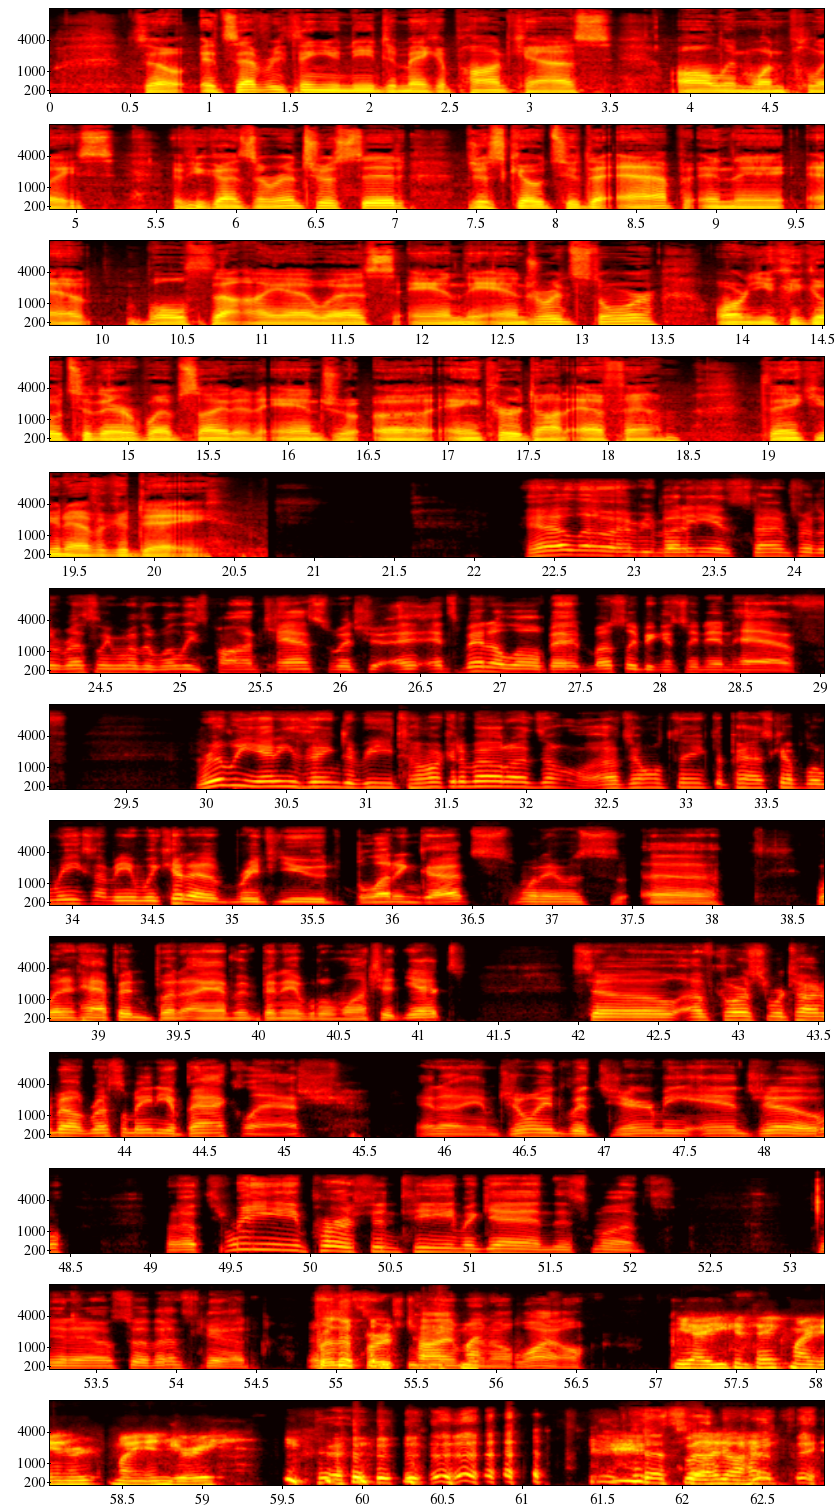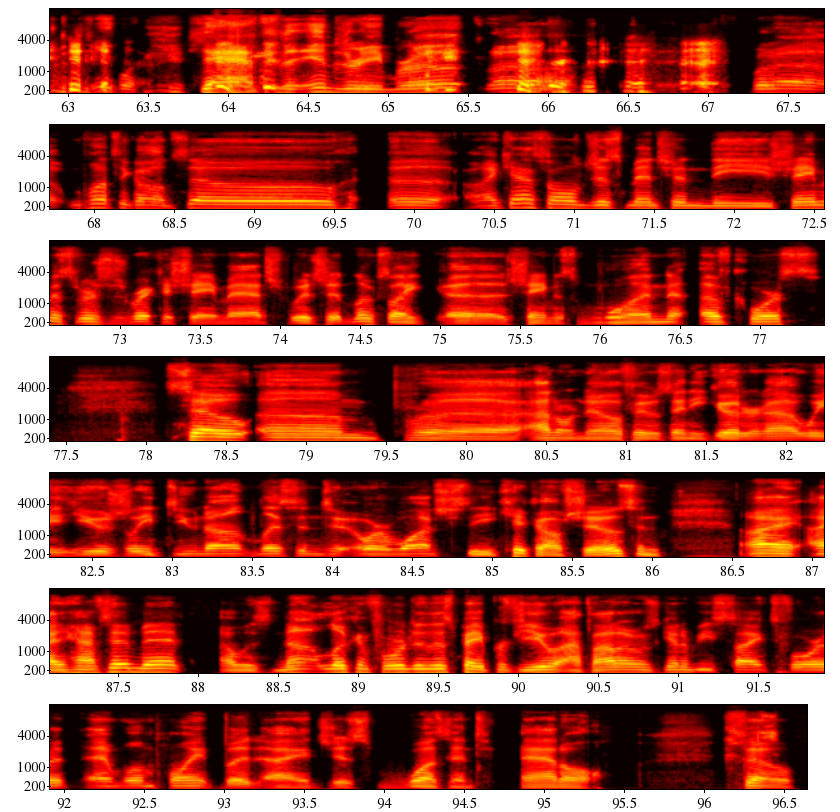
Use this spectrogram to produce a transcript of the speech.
So it's everything you need to make a podcast all in one place. If you guys are interested, just go to the app in the app, both the iOS and the Android store, or you could go to their website at andro- uh, anchor.fm. Thank you and have a good day. Hello, everybody. It's time for the Wrestling with the Willies podcast, which uh, it's been a little bit, mostly because we didn't have really anything to be talking about. I don't. I don't think the past couple of weeks. I mean, we could have reviewed Blood and Guts when it was uh when it happened, but I haven't been able to watch it yet. So, of course, we're talking about WrestleMania Backlash, and I am joined with Jeremy and Joe, a three-person team again this month. You know, so that's good for the first time in a while. Yeah, you can thank my inner my injury. That's so I don't have... yeah, the injury, bro. Oh. But uh, what's it called? So, uh, I guess I'll just mention the Sheamus versus Ricochet match, which it looks like uh Sheamus won, of course. So, um, uh, I don't know if it was any good or not. We usually do not listen to or watch the kickoff shows, and I I have to admit I was not looking forward to this pay per view. I thought I was going to be psyched for it at one point, but I just wasn't at all. So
